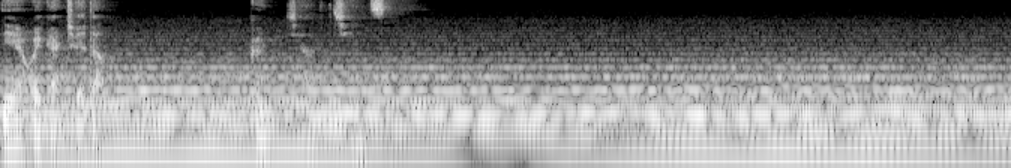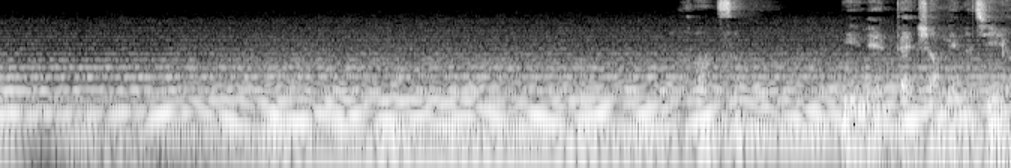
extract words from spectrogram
你也会感觉到。更加的轻松，放松你脸蛋上面的肌肉，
